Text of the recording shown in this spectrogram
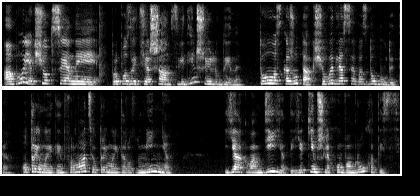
Або якщо це не пропозиція шанс від іншої людини, то скажу так, що ви для себе здобудете, отримаєте інформацію, отримаєте розуміння, як вам діяти, яким шляхом вам рухатись,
